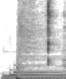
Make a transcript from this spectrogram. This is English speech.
you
